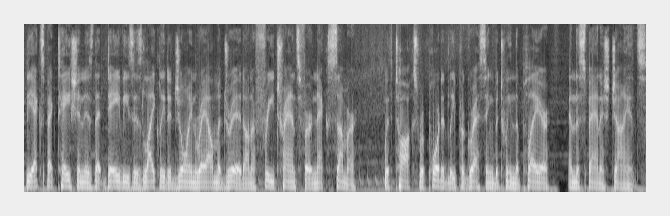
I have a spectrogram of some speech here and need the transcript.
The expectation is that Davies is likely to join Real Madrid on a free transfer next summer, with talks reportedly progressing between the player and the Spanish Giants.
